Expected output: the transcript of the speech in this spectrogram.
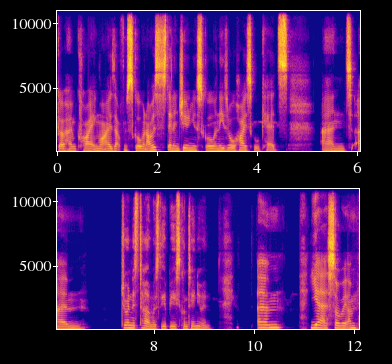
go home crying my eyes out from school. And I was still in junior school, and these are all high school kids. And um, During this time, was the abuse continuing? Um, yeah, sorry, I'm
